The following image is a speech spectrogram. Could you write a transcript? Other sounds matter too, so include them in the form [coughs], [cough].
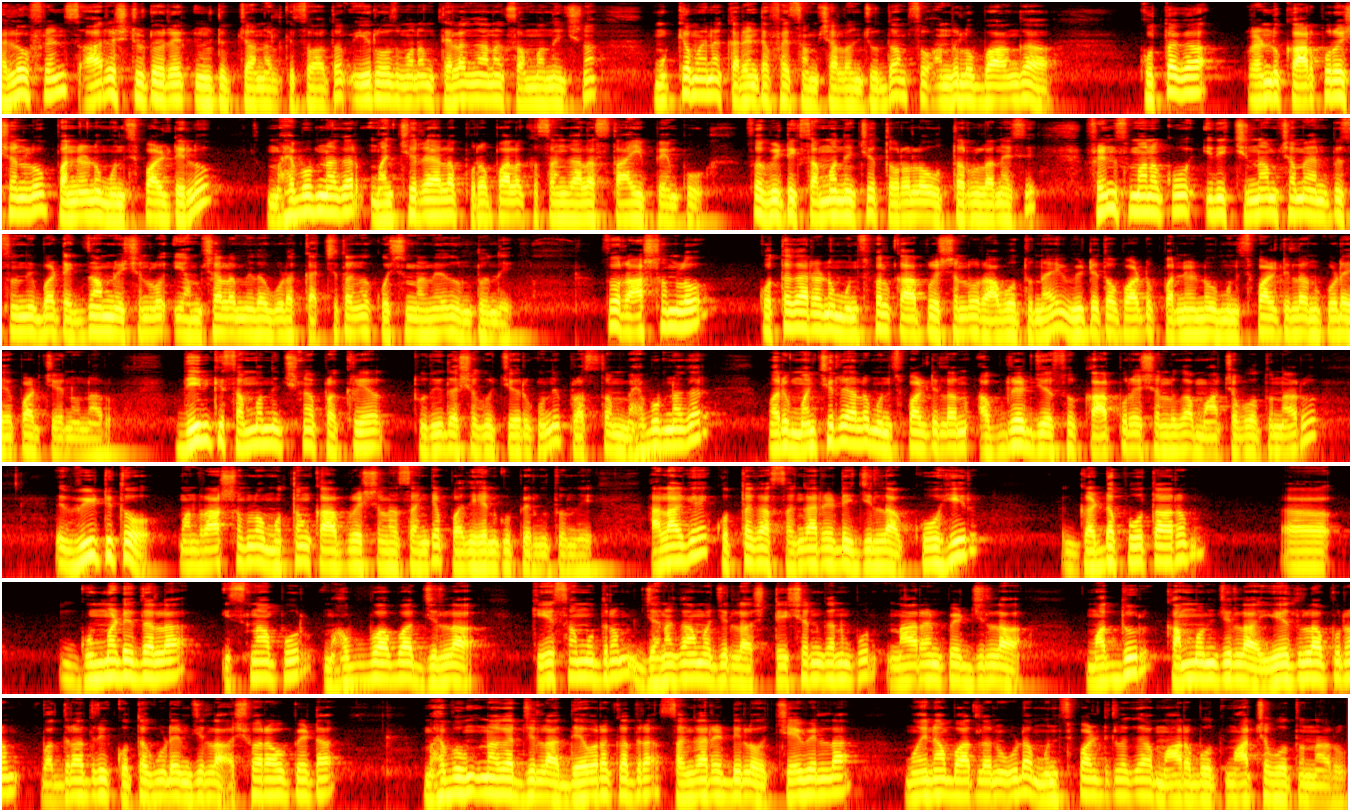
Hello friends RS tutorial YouTube ఛానల్కి స్వాగతం. ఈరోజు మనం తెలంగాణకు సంబంధించిన ముఖ్యమైన కరెంట్ అఫైర్స్ అంశాలను చూద్దాం. సో అందులో భాగంగా కొత్తగా రెండు కార్పొరేషన్లు పన్నెండు మున్సిపాలిటీలు మహబూబ్ నగర్ మంచిర్యాల పురపాలక సంఘాల స్థాయి పెంపు. సో వీటికి సంబంధించి త్వరలో ఉత్తర్వులు అనేసి. ఫ్రెండ్స్ మనకు ఇది చిన్న అంశమే అనిపిస్తుంది బట్ ఎగ్జామినేషన్లో ఈ అంశాల మీద కూడా ఖచ్చితంగా క్వశ్చన్ అనేది ఉంటుంది. సో రాష్ట్రంలో కొత్తగా రెండు మున్సిపల్ కార్పొరేషన్లు రాబోతున్నాయి. వీటితో పాటు పన్నెండు మున్సిపాలిటీలను కూడా ఏర్పాటు చేయనున్నారు. దీనికి సంబంధించిన ప్రక్రియ తుది దశకు చేరుకుంది. ప్రస్తుతం మహబూబ్ నగర్ మరియు మంచిర్యాల మున్సిపాలిటీలను అప్గ్రేడ్ చేస్తూ కార్పొరేషన్లుగా మార్చబోతున్నారు. వీటితో మన రాష్ట్రంలో మొత్తం కార్పొరేషన్ల సంఖ్య పదిహేనుకు పెరుగుతుంది. అలాగే కొత్తగా సంగారెడ్డి జిల్లా కోహీర్ గడ్డపోతారం గుమ్మడిదల ఇస్నాపూర్ మహబూబాబాద్ జిల్లా కే సముద్రం జనగామ జిల్లా స్టేషన్ గన్పూర్ నారాయణపేట జిల్లా మద్దూర్ ఖమ్మం జిల్లా ఏదులాపురం భద్రాద్రి కొత్తగూడెం జిల్లా అశ్వారావుపేట మహబూబ్నగర్ జిల్లా దేవరకద్ర సంగారెడ్డిలో చేవెళ్ళ మొయినాబాద్లను కూడా మున్సిపాలిటీలుగా మారబో మార్చబోతున్నారు.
